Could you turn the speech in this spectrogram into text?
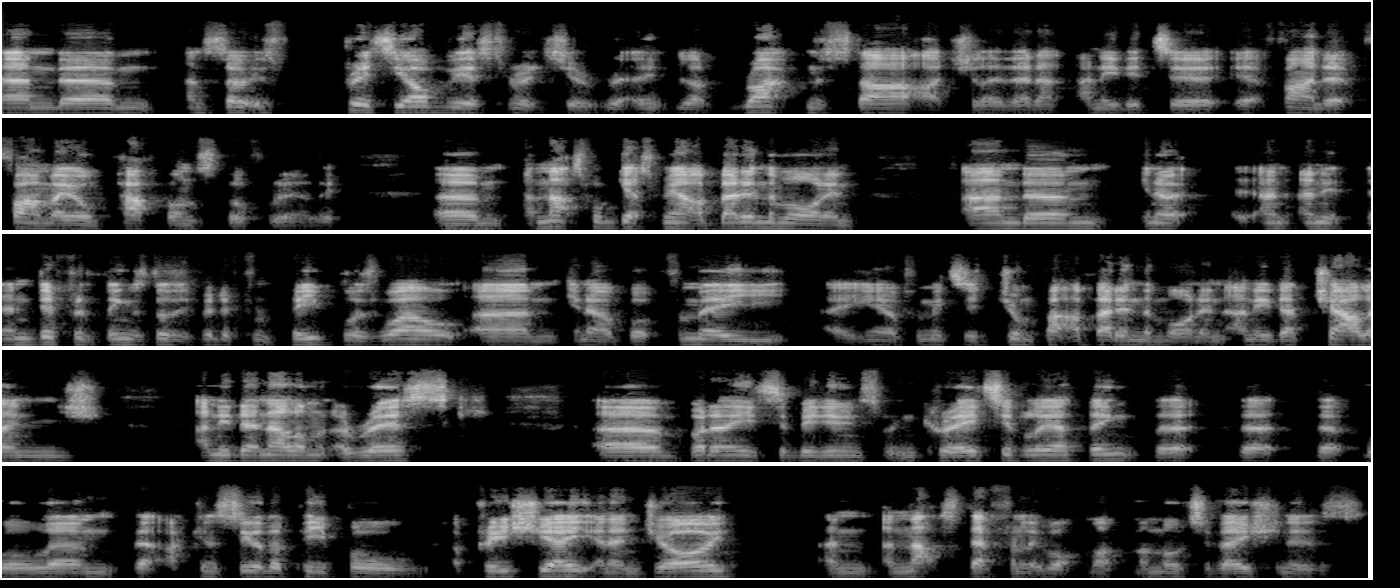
And, um, and so it's pretty obvious, Richard, right from the start, actually, that I needed to find, a, find my own path on stuff, really. Um, and that's what gets me out of bed in the morning. And, um, you know, and, and, it, and, different things does it for different people as well. Um, you know, but for me, uh, you know, for me to jump out of bed in the morning, I need a challenge. I need an element of risk. Uh, but I need to be doing something creatively. I think that that that will um, that I can see other people appreciate and enjoy, and and that's definitely what my, my motivation is.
